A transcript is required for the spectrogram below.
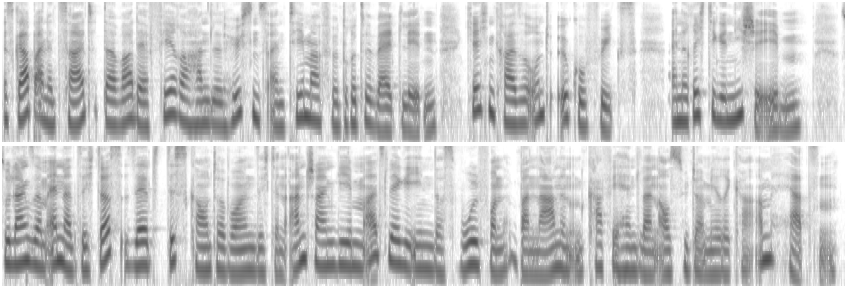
Es gab eine Zeit, da war der faire Handel höchstens ein Thema für dritte Weltläden, Kirchenkreise und Öko-Freaks. Eine richtige Nische eben. So langsam ändert sich das, selbst Discounter wollen sich den Anschein geben, als läge ihnen das Wohl von Bananen- und Kaffeehändlern aus Südamerika am Herzen.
